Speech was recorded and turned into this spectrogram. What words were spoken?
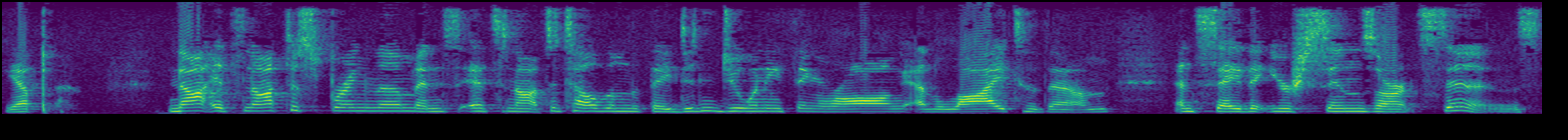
Yep not it's not to spring them and it's not to tell them that they didn't do anything wrong and lie to them and say that your sins aren't sins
